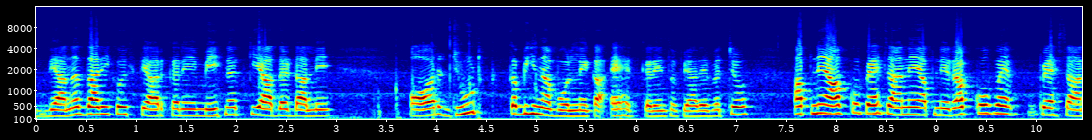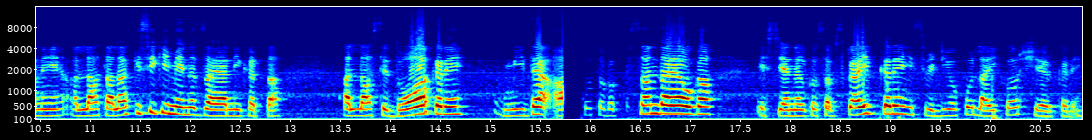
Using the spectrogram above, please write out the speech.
दयानतदारी को इख्तियार करें, मेहनत की आदत डालें और झूठ कभी ना बोलने का अहद करें। तो प्यारे बच्चों अपने आप को पहचाने, अपने रब को पहचाने। अल्लाह ताला किसी की मेहनत ज़ाया नहीं करता। अल्लाह से दुआ करें। उम्मीद है आपको सबक पसंद आया होगा। इस चैनल को सब्सक्राइब करें, इस वीडियो को लाइक और शेयर करें।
